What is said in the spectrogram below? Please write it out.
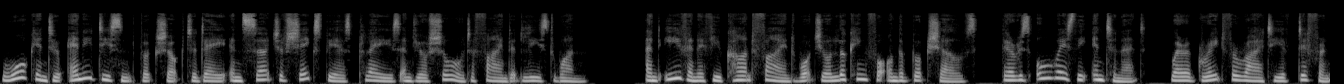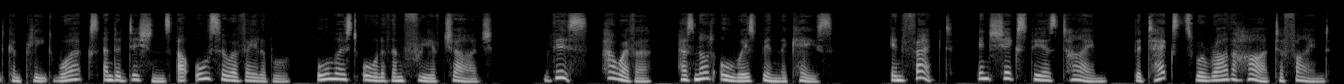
Walk into any decent bookshop today in search of Shakespeare's plays and you're sure to find at least one. And even if you can't find what you're looking for on the bookshelves, there is always the internet, where a great variety of different complete works and editions are also available, almost all of them free of charge. This, however, has not always been the case. In fact, in Shakespeare's time, the texts were rather hard to find.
